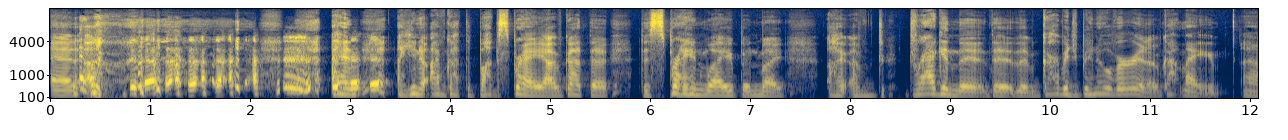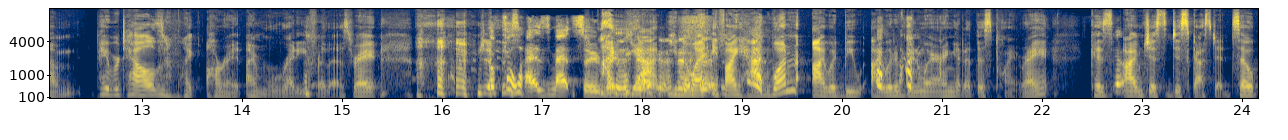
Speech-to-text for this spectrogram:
and. Uh, and uh, you know I've got the bug spray, I've got the the spray and wipe, and my I, I'm d- dragging the, the the garbage bin over, and I've got my um, paper towels, and I'm like, all right, I'm ready for this, right? I'm A just- full hazmat suit. I- yeah, you know what? If I had one, I would be I would have been wearing it at this point, right? Because I'm just disgusted. So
